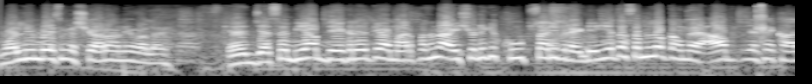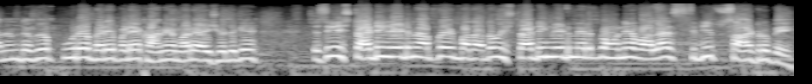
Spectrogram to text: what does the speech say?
वॉल्यूम बेस मशकारा आने वाला है। जैसे भी आप देख रहे हो कि हमारे पास ना आई की खूब सारी वैरायटी है, ये तो समझ लो कम है। आप जैसे खाने में देखो, पूरे भरे पड़े खाने हमारे आई के। जैसे कि स्टार्टिंग रेट में आपको एक बताता हूँ स्टार्टिंग रेट मेरे पे होने वाला है सिर्फ़ साठ रुपये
